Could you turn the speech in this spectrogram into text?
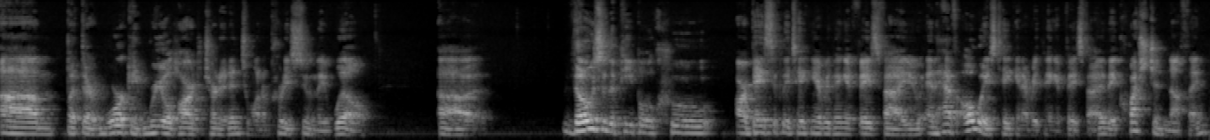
um, but they're working real hard to turn it into one and pretty soon they will. Uh, those are the people who are basically taking everything at face value and have always taken everything at face value. They question nothing.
